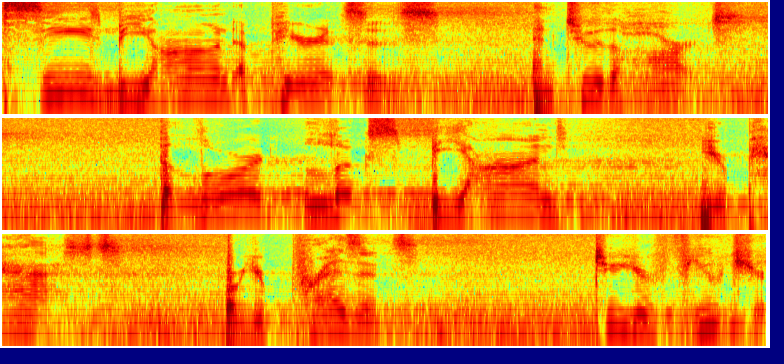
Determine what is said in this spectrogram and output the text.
sees beyond appearances and to the heart. The Lord looks beyond your past or your present to your future.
